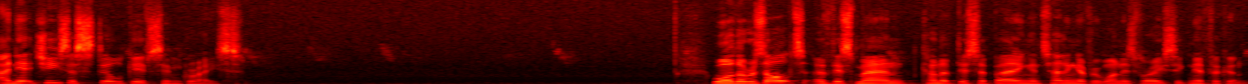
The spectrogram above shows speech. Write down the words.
And yet Jesus still gives him grace. Well, the result of this man kind of disobeying and telling everyone is very significant.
